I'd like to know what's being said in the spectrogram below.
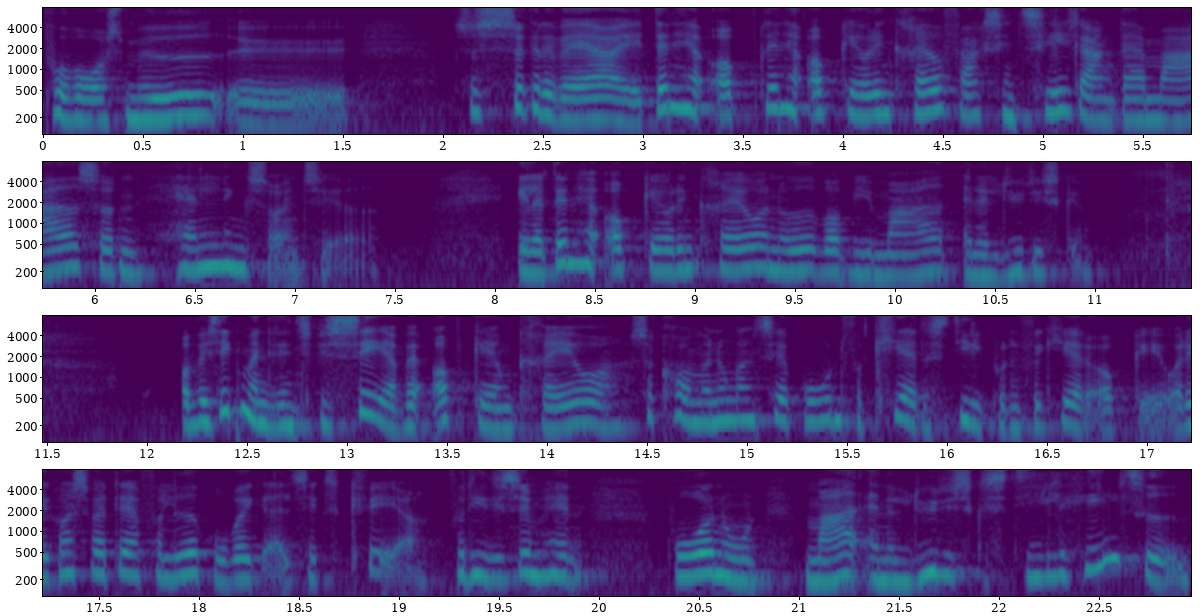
på vores møde, øh, så, så kan det være, at den her, op, den her opgave, den kræver faktisk en tilgang, der er meget sådan handlingsorienteret. Eller den her opgave, den kræver noget, hvor vi er meget analytiske. Og hvis ikke man identificerer, hvad opgaven kræver, så kommer man nogle gange til at bruge den forkerte stil på den forkerte opgave. Og det kan også være derfor, at ledergrupper ikke altid eksekverer. Fordi de simpelthen bruger nogle meget analytiske stile hele tiden,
